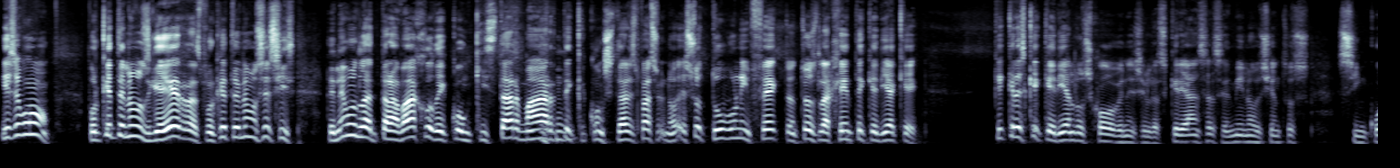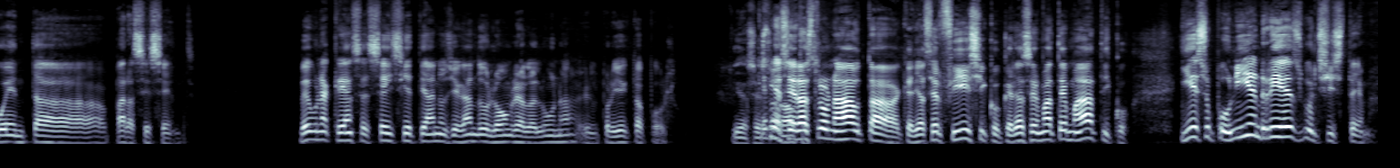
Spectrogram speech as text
Y dice, bueno, ¿por qué tenemos guerras? ¿Por qué tenemos ese, tenemos el trabajo de conquistar Marte, que conquistar espacio? No, eso tuvo un efecto. Entonces la gente quería qué? ¿Qué crees que querían los jóvenes y las crianzas en 1950 para 60? Ve una crianza de 6, 7 años llegando el hombre a la luna, el proyecto Apolo. Quería ser astronauta. quería ser físico, quería ser matemático. Y eso ponía en riesgo el sistema.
